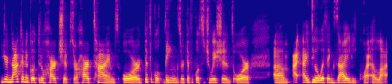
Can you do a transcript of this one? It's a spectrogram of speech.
you're not gonna go through hardships or hard times or difficult mm-hmm. things or difficult situations or um, I, I deal with anxiety quite a lot.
